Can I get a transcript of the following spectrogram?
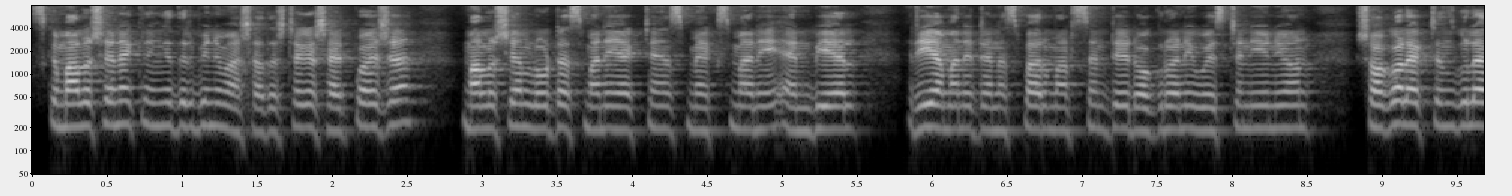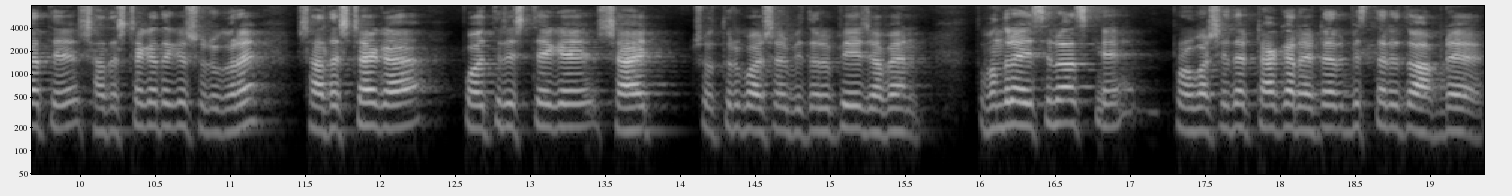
আজকে মালয়েশিয়ান এক রিঙ্গিতের বিনিময় সাতাশ টাকা ষাট পয়সা, Malaysian Lotus Money Exchange, Max Money NBL Ria মানে ট্রান্সফার মার্সেন্টেড অগ্রণী ওয়েস্টার্ন ইউনিয়ন, সকল এক্সচেঞ্জগুলোতে সাতাশ টাকা থেকে শুরু করে সাতাশ টাকা, পঁয়ত্রিশ থেকে ষাট, সত্তর পয়সার ভিতরে পেয়ে যাবেন। তো বন্ধুরা, এই ছিল আজকে প্রবাসীদের টাকা রেটের বিস্তারিত আপডেট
